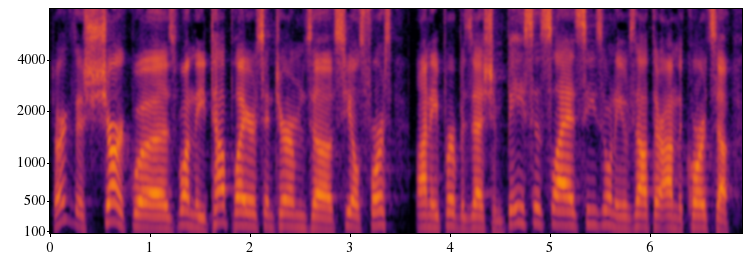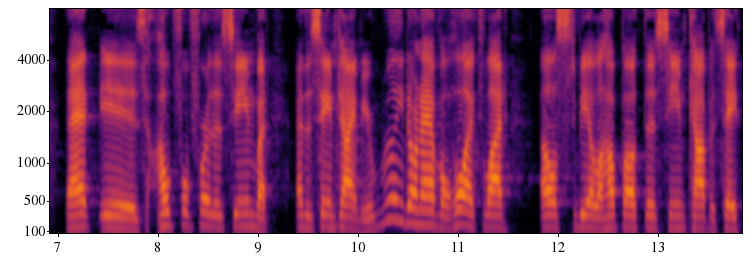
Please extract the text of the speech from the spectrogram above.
Tark the Shark was one of the top players in terms of Seals Force on a per possession basis last season when he was out there on the court. So that is helpful for the team. But at the same time, you really don't have a whole heck of a lot else to be able to help out this team compensate.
